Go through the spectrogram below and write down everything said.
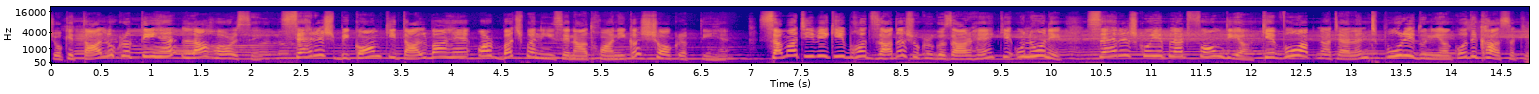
जो कि ताल्लुक रखती हैं लाहौर से। सहरिश बीकॉम की तालबा हैं और बचपन ही से नाथवानी का शौक रखती हैं। समा टीवी की बहुत ज़्यादा शुक्रगुजार हैं कि उन्होंने सहरिश को ये प्लेटफॉर्म दिया कि वो अपना टैलेंट पूरी दुनिया को दिखा सके।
